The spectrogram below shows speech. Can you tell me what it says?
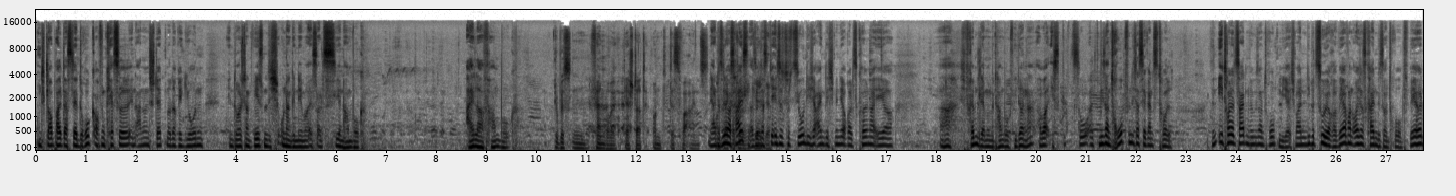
Und ich glaube halt, dass der Druck auf den Kessel in anderen Städten oder Regionen in Deutschland wesentlich unangenehmer ist als hier in Hamburg. I love Hamburg. Du bist ein Fanboy der Stadt und des Vereins. Ja, das will was heißen. Also das ist die. Institution, die ich eigentlich, ich bin ja auch als Kölner eher, ah, ich fremdle ja immer mit Hamburg wieder, ne? aber gibt so, als Misanthrop finde ich das ja ganz toll. Sind eh tolle Zeiten für Misanthropen hier. Ich meine, liebe Zuhörer, wer von euch ist kein Misanthrop? Wer,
